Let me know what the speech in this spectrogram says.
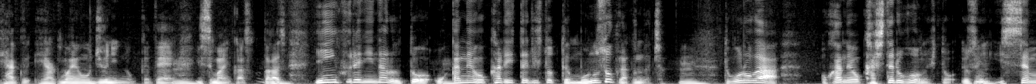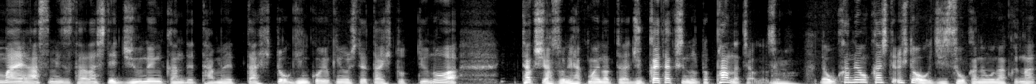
100, 100万円を10人乗っけてうん。1,000万円返す。だからインフレになるとお金を借りてる人ってものすごく楽になっちゃう。うん。ところがお金を貸してる方の人要するに1,000万円汗水垂らして10年間で貯めた人銀行預金をしてた人っていうのはタクシー発送に100万円になったら10回タクシーに乗るとパンになっちゃうわけですよ、うん。お金を貸してる人は実質お金もなくなっ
